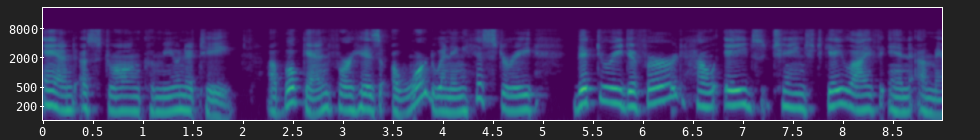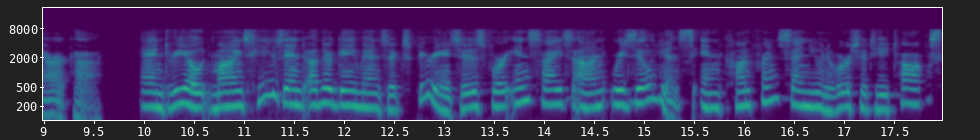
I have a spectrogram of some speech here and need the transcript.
and a Strong Community a bookend for his award winning history, Victory Deferred How AIDS Changed Gay Life in America. Andriote mines his and other gay men's experiences for insights on resilience in conference and university talks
